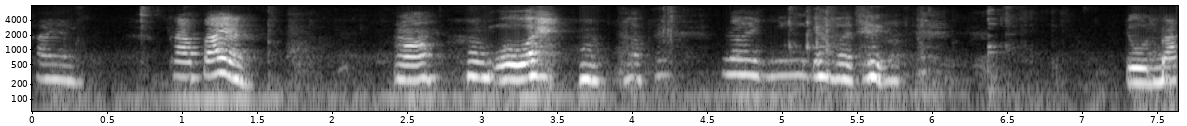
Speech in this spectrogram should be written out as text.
ใช่ค่าไฟอะอ๋อโอ้ยร้อยนี่ก็มาถึงจูนบ้า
